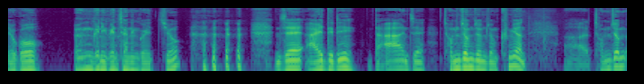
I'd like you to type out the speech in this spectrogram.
요거 은근히 괜찮은 거였죠. 이제 아이들이 다 이제 점점 점점 크면 아, 점점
